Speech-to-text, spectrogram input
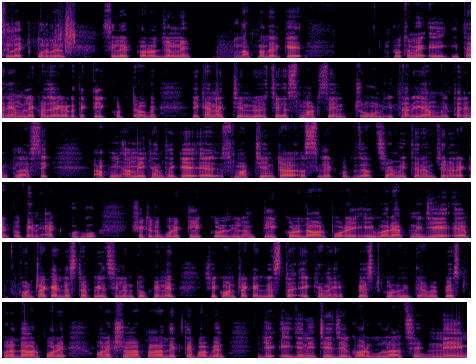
সিলেক্ট করবেন। সিলেক্ট করার জন্যে আপনাদেরকে ১ম এ এই ইথারিয়াম লেখা জায়গাটাতে ক্লিক করতে হবে। এখানে চেন রয়েছে smart chain Tron, Ethereum, Ethereum classic. আপনি আমি এখান থেকে স্মার্ট চেনটা সিলেক্ট করতে যাচ্ছি। আমি ইথারিয়াম চেনের একটা টোকেন অ্যাড করব। সেটার উপরে ক্লিক করে দিলাম। ক্লিক করে দেওয়ার পরে এইবারে আপনি যে কন্ট্রাক্ট অ্যাড্রেসটা পেয়েছিলেন টোকেনের, সেই কন্ট্রাক্ট অ্যাড্রেসটা এখানে পেস্ট করে দিতে হবে। পেস্ট করে দেওয়ার পরে অনেক সময় আপনারা দেখতে পাবেন যে এই যে নিচে যে ঘরগুলো আছে নেম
